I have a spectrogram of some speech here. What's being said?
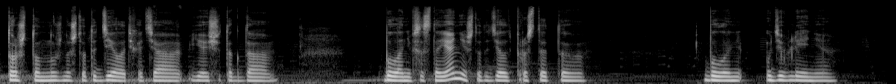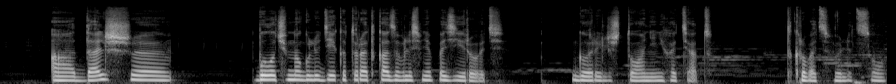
то, что нужно что-то делать, хотя я еще тогда была не в состоянии что-то делать, просто это было удивление. А дальше было очень много людей, которые отказывались мне позировать. Говорили, что они не хотят открывать свое лицо.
